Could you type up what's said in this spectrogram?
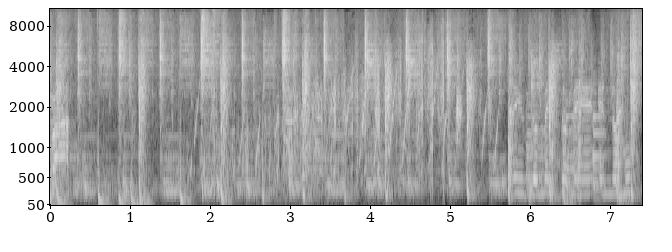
survive. Things to make the man in the mood.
